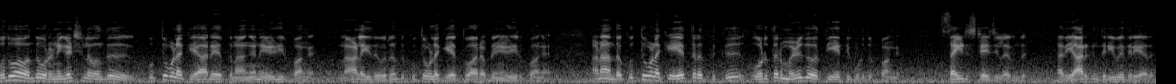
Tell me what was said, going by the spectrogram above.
பொதுவாக வந்து ஒரு நிகழ்ச்சியில் வந்து குத்து விளக்கு யார் ஏற்றுனாங்கன்னு எழுதியிருப்பாங்க. நாளை இது வந்து குத்து விளக்கு ஏற்றுவார் அப்படின்னு எழுதியிருப்பாங்க. ஆனால் அந்த குத்து விளக்கை ஏற்றுறதுக்கு ஒருத்தர் மெழுகுவர்த்தி ஏற்றி கொடுத்துருப்பாங்க. சைடு ஸ்டேஜில் இருந்து. அது யாருக்கும் தெரியவே தெரியாது.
